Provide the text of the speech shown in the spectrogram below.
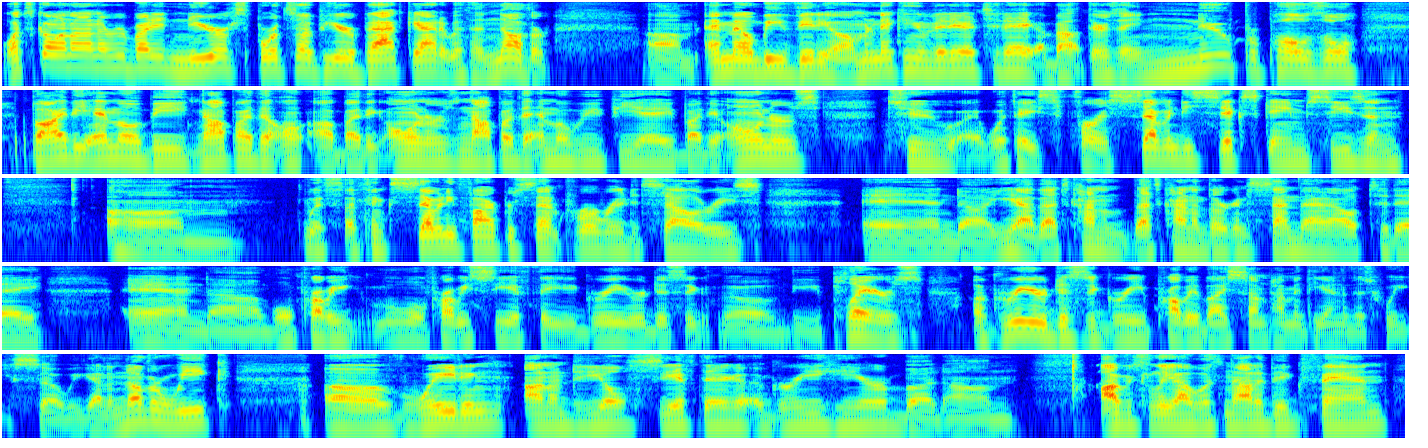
What's going on, everybody? New York Sports Hub here, back at it with another um, MLB video. I'm making a video today about there's a new proposal by the MLB, not by the uh, by the owners, not by the MLBPA, by the owners to uh, with a for a 76 game season, um, with I think 75% prorated salaries, and uh, yeah, that's kind of that's kind of they're gonna send that out today and uh, we'll probably we'll probably see if they agree or disagree. Uh, the players agree or disagree probably by sometime at the end of this week. So we got another week of waiting on a deal, see if they agree here. But um, obviously, I was not a big fan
